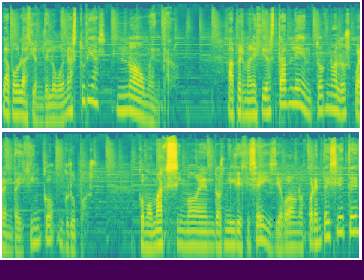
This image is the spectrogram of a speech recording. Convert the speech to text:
la población de lobo en Asturias no ha aumentado. Ha permanecido estable en torno a los 45 grupos. Como máximo en 2016 llegó a unos 47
